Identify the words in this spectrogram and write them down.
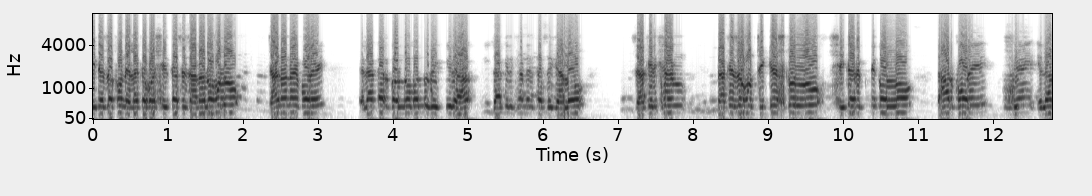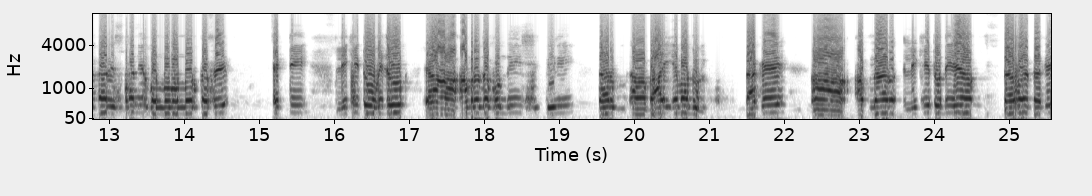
এটা যখন এলাকাবাসীর কাছে জানানো হলো, জানানোর পরে এলাকার গণ্যমান্য ব্যক্তিরা জাকির খানের কাছে গেল। জাকির খান তাকে যখন জিজ্ঞেস করল, স্বীকারোক্তি করল, তারপরে সে এলাকার স্থানীয় গণ্যমান্যর কাছে একটি লিখিত অভিযোগ আমরা যখন দিই, তিনি তার ভাই এমাদুল। তাকে আপনার লিখিত দিয়ে তারপরে তাকে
